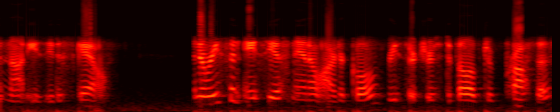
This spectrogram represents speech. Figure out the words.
and not easy to scale. In a recent ACS Nano article, researchers developed a process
